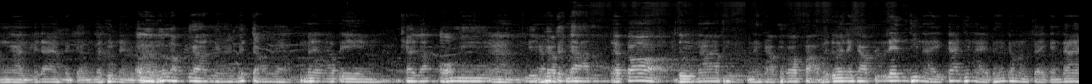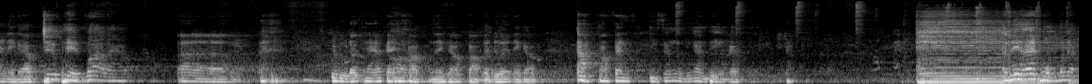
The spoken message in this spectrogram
ำงานไม่ได้เหมือนกันว่าที่ไหนเอบ้าองแล้วรับงานยังไงไม่จำ งานไม่ได้รับเองใช่ละอ๋อมีอ่ามีนะผู้ครับจัดการ แล้วก็ดูหน้าเพจนะครับ แล้วก็ฝากไปด้วยนะครับ เล่นที่ไหนใกล้ที่ไหนไปให้กำลังใจกันได้นะครับชื่อเพจว่าอะไรครับ เอ่อคุณดูรักแท้แฟนคลับนะครับฝากไปด้วยนะครับอะฝากแฟนอีกสักหนึ่งผลงานเพลงครับอันนี้ให้ผมมาเนี่ย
